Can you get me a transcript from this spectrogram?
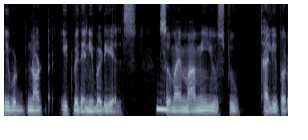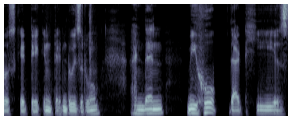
he would not eat with anybody else so my mami used to thali पर उसके take in ten to his room and then we hope that he is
